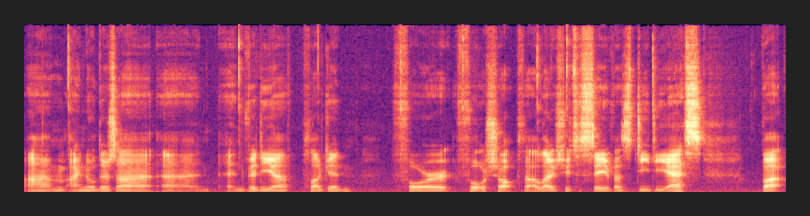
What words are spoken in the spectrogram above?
Um, I know there's a, a, NVIDIA plugin for Photoshop that allows you to save as DDS, but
